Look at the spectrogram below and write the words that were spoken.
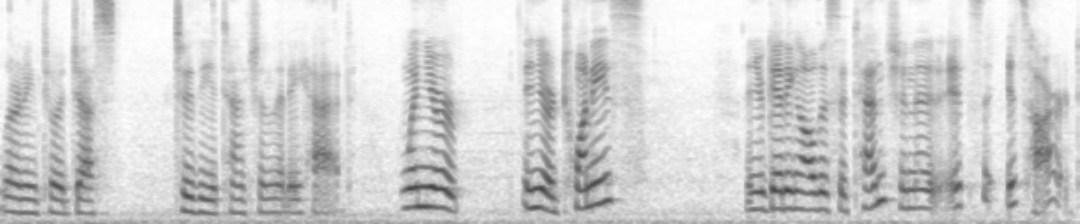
learning to adjust to the attention that he had. When you're in your 20s, and you're getting all this attention, it, it's, it's hard.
